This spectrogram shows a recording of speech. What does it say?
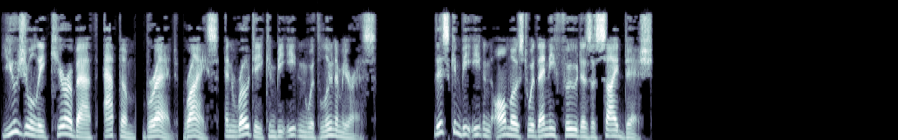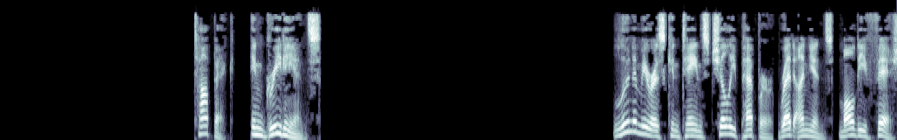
Usually kiribath, appam, bread, rice, and roti can be eaten with lunamiris. This can be eaten almost with any food as a side dish. Ingredients Lunamiris contains chili pepper, red onions, Maldive fish,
